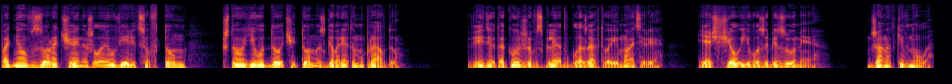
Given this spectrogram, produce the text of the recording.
поднял взор, отчаянно желая увериться в том, что его дочь и Томас говорят ему правду. Видя такой же взгляд в глазах твоей матери, я счел его за безумие. Джанет кивнула.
